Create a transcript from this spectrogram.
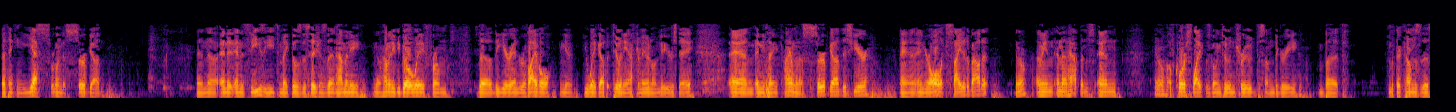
they're thinking, "Yes, we're going to serve God." And uh, and it and it's easy to make those decisions. Then, how many you know how many of you go away from the the year end revival and you you wake up at two in the afternoon on New Year's Day, and and you think, "I am going to serve God this year," and and you're all excited about it. You know, I mean, and that happens, and you know, of course, life is going to intrude to some degree, but but there comes this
